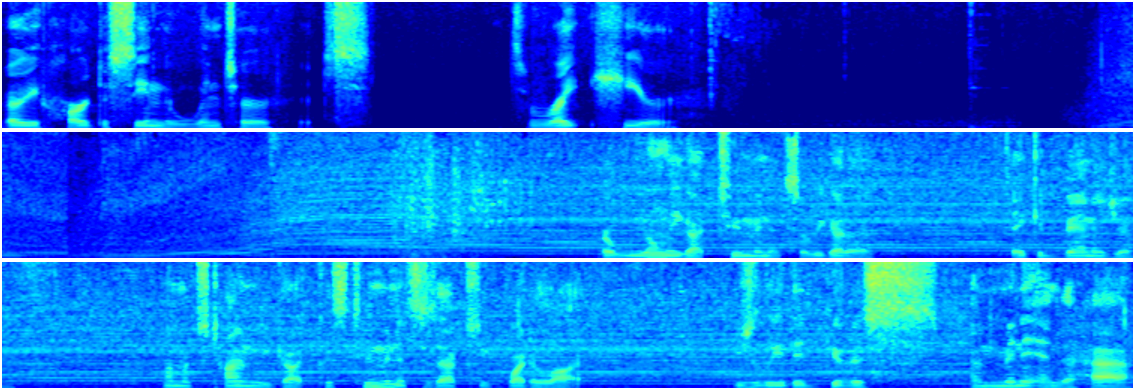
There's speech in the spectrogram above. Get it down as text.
very hard to see in the winter. It's it's right here. Or we only got two minutes, so we gotta take advantage of how much time we got, because two minutes is actually quite a lot. Usually they'd give us a minute and a half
